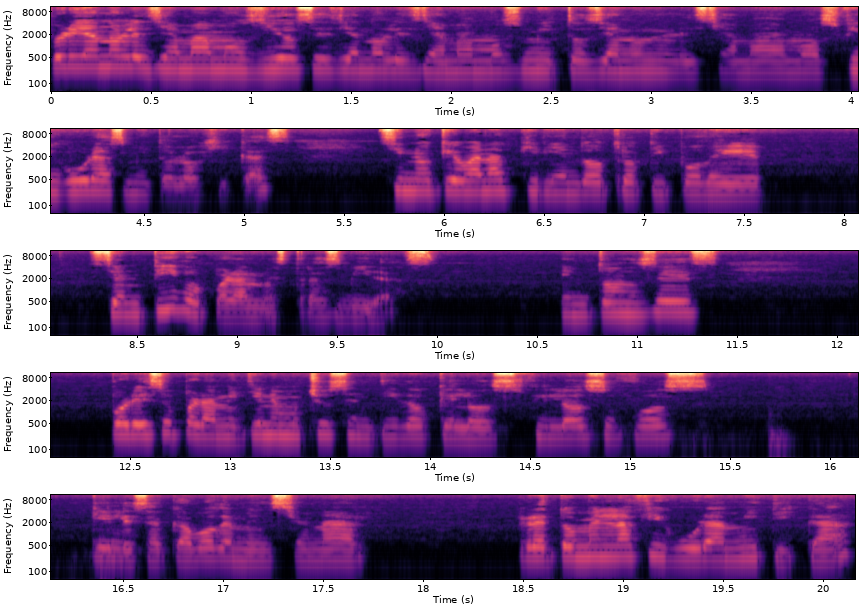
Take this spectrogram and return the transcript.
pero ya no les llamamos dioses, ya no les llamamos mitos, ya no les llamamos figuras mitológicas, sino que van adquiriendo otro tipo de sentido para nuestras vidas. Entonces, por eso para mí tiene mucho sentido que los filósofos que les acabo de mencionar retomen la figura mítica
